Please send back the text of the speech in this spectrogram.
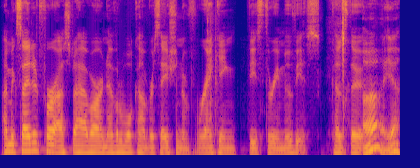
I'm excited for us to have our inevitable conversation of ranking these three movies because they Ah, yeah.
